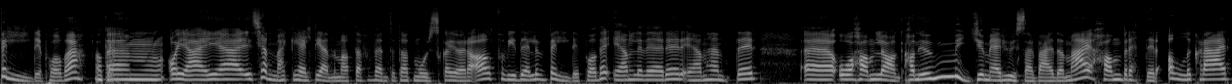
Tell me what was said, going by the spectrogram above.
veldig på det. Okay. Um, og jeg, jeg kjenner meg ikke helt igjen med at det er forventet at mor skal gjøre alt, for vi deler veldig på det. Én leverer, én henter. Eh, og han, lag, han gjør mye mer husarbeid enn meg. Han bretter alle klær.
